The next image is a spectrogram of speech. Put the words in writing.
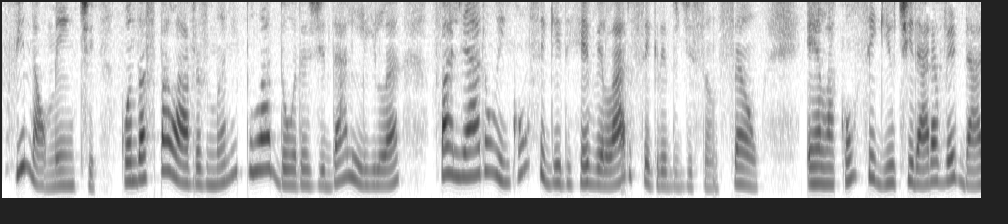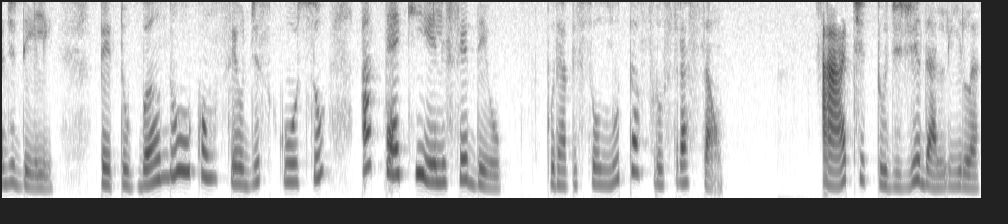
Finalmente, quando as palavras manipuladoras de Dalila falharam em conseguir revelar o segredo de Sansão, ela conseguiu tirar a verdade dele, perturbando-o com seu discurso até que ele cedeu, por absoluta frustração. A atitude de Dalila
